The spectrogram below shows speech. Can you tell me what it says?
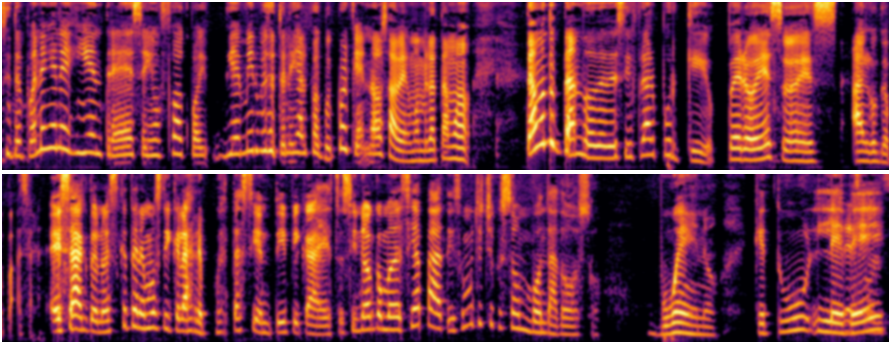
si te ponen a elegir entre ese y un fuckboy, diez mil veces te eliges al fuckboy. Porque no sabemos, estamos Estamos tratando de descifrar por qué, pero eso es algo que pasa. Exacto, no es que tenemos ni que la respuesta científica a esto, sino como decía Patti, son muchachos que son bondadosos, buenos, que tú le ves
